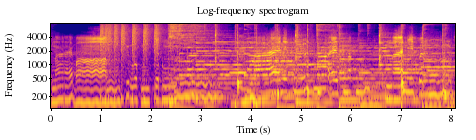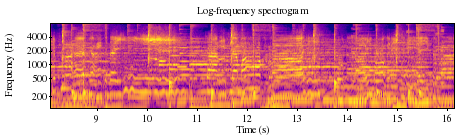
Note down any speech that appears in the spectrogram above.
ជ្រួបចិត្តស្នេហ៍នេះគឺស្នេហ៍ស្និទ្ធស្នេហ៍នេះពិនជាស្នេហ៍ទាំងក្តីចានធ្លាមកហើយអូនអើយមករីករាយក្រៃ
